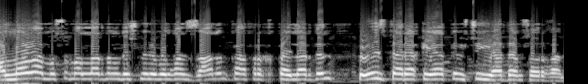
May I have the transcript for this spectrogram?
Alloh va musulmonlarning dushmani bo'lgan zolim kafir Xitoylardan o'z taraqqiyoti uchun yordam so'rgan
